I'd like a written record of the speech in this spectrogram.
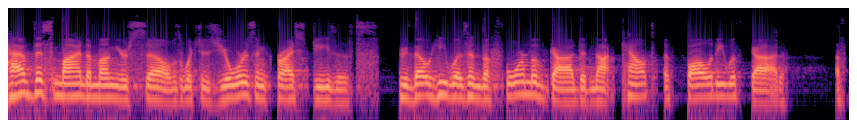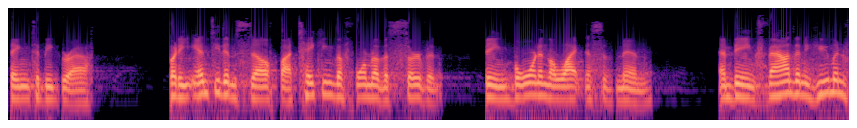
Have this mind among yourselves, which is yours in Christ Jesus, who, though he was in the form of God, did not count equality with God a thing to be grasped, but he emptied himself by taking the form of a servant being born in the likeness of men. And being found in human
